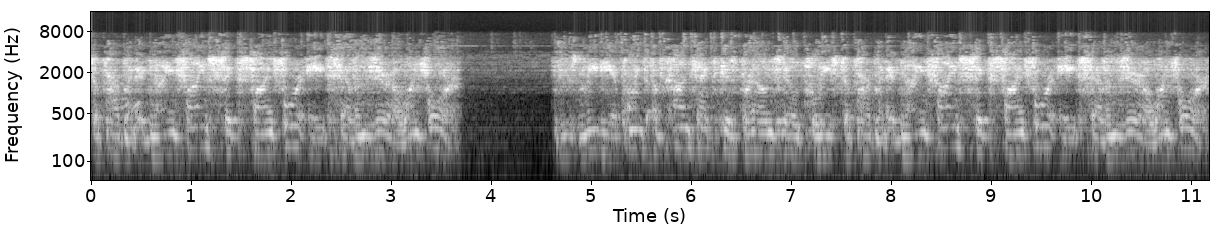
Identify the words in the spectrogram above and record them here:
Department at 956-548-7014. News media point of contact is Brownsville Police Department at 956-548-7014.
